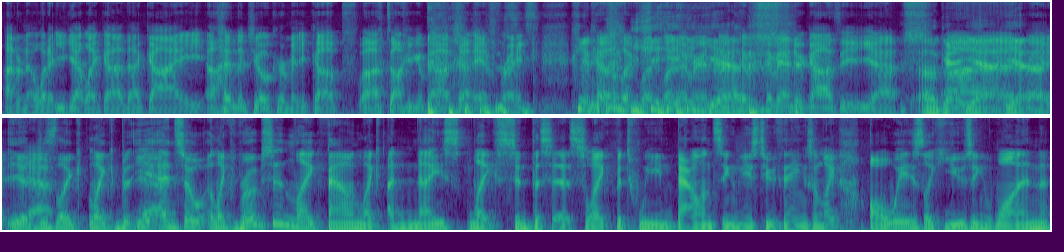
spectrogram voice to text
I don't know what you get like uh, that guy uh, in the Joker makeup uh, talking about uh, Anne Frank you know like what, whatever Yeah. like Commander Ghazi yeah Okay, Uh, yeah, yeah, right, yeah, just like like but yeah. Yeah. and so like Robeson like found like a nice like synthesis like between balancing these two things and like always like using one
